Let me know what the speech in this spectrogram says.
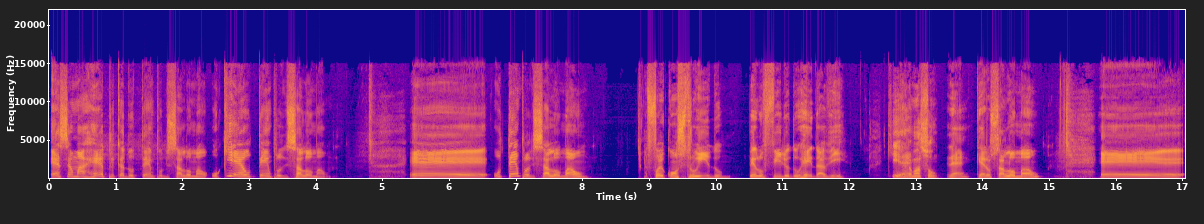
Essa é uma réplica do Templo de Salomão. O que é o Templo de Salomão? É... O Templo de Salomão foi construído pelo filho do rei Davi, que era né? maçom, né? Que era o Salomão. É,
